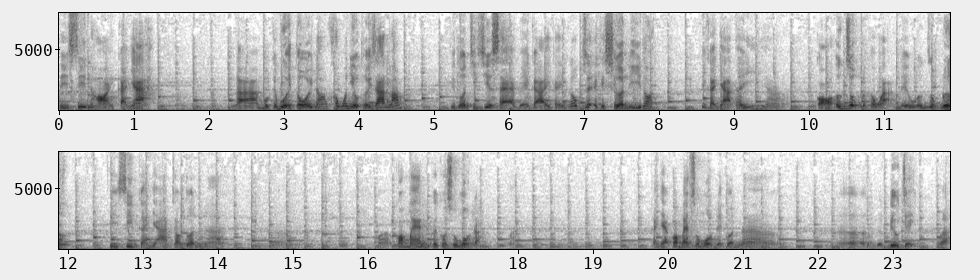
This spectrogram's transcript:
thì xin hỏi cả nhà là một cái buổi tối nó không có nhiều thời gian lắm. Thì Tuấn chỉ chia sẻ về cái cái gốc rễ cái sườn ý thôi. Thì cả nhà thấy à, có ứng dụng được không ạ? Nếu ứng dụng được thì xin cả nhà cho Tuấn à, à, comment cái con số 1 ạ. À. cả nhà comment số 1 để Tuấn uh, được điều chỉnh. Vâng.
